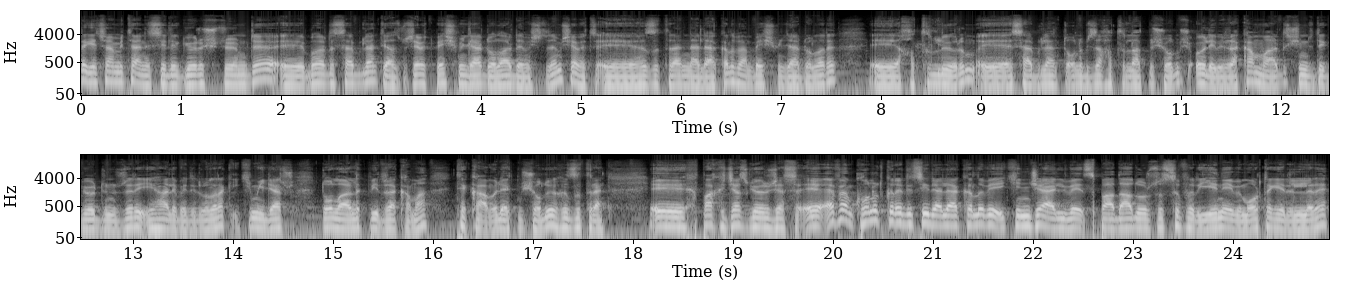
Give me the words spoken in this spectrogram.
geçen bir tanesiyle görüştüğümde e, bu arada Serbülent yazmış. Evet 5 milyar dolar demişti demiş. Evet e, hızlı trenle alakalı ben 5 milyar doları e, hatırlıyorum. E, Serbülent de onu bize hatırlatmış olmuş. Öyle bir rakam vardı. Şimdi de gördüğünüz üzere ihale bedeli olarak 2 milyar dolarlık bir rakama tekamül etmiş oluyor hızlı tren. E, bakacağız göreceğiz. E, efendim konut kredisiyle alakalı ve ikinci el ve daha doğrusu sıfır yeni evim orta gelirlere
